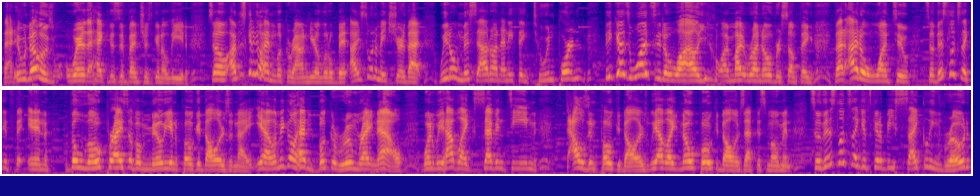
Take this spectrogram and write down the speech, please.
that who knows where the heck this adventure is going to lead. So I'm just going to go ahead and look around here a little bit. I just want to make sure that we don't miss out on anything too important because once in a while, you know, I might run over something that I don't want to. So this looks like it's the inn, the low price of a million Poke Dollars a night. Yeah, let me go ahead and book a room right now when we have like 17 thousand Poke Dollars. We have like no Poke Dollars at this moment. So this looks like it's gonna be Cycling Road,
